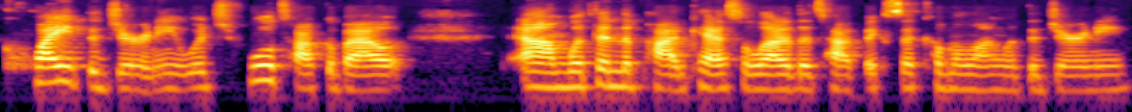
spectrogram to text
quite the journey, which we'll talk about um, within the podcast. A lot of the topics that come along with the journey.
